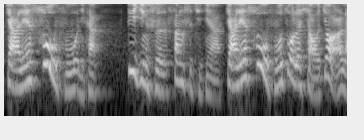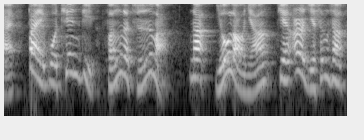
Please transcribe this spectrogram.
贾琏素服，你看，毕竟是丧事期间啊，贾琏素服坐了小轿而来，拜过天地，焚了纸马。那尤老娘见二姐身上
